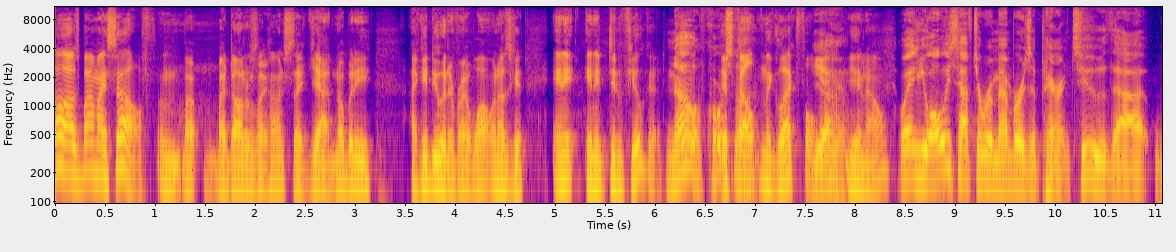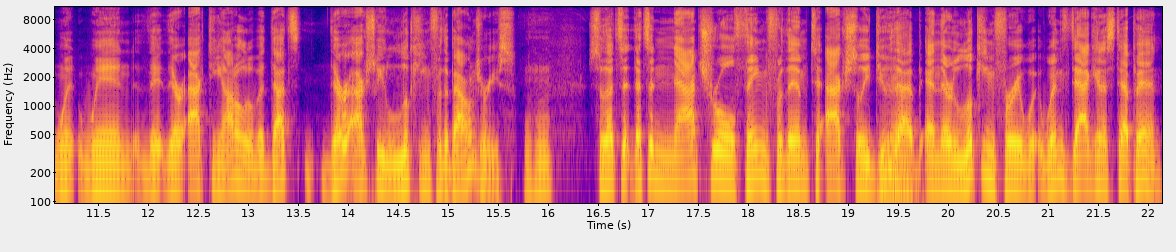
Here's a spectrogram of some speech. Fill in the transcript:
"Oh, I was by myself." And my, my daughter's like, "Huh?" She's like, "Yeah, nobody. I could do whatever I want when I was a kid, and it and it didn't feel good. No, of It course not. felt neglectful. Yeah. you know. Well, and you always have to remember as a parent too that when when they, they're acting out a little bit, that's they're actually looking for the boundaries. Mm-hmm. So that's a, that's a natural thing for them to actually do that, and they're looking for when's dad going to step in.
